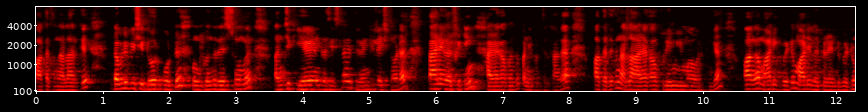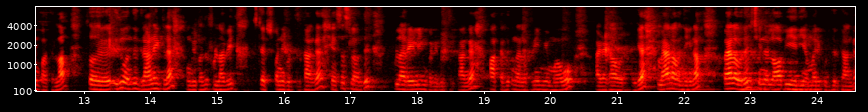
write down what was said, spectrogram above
பார்க்கறதுக்கு நல்லாயிருக்கு டபிள்யூபிசி டோர் போட்டு உங்களுக்கு வந்து ரெஸ்ட் ரூமு அஞ்சுக்கு ஏழுன்ற சைஸில் இது வெண்டிலேஷனோட பேரிவர் ஃபிட்டிங் அழகாக வந்து பண்ணி கொடுத்துருக்காங்க. பார்க்கறதுக்கு நல்லா அழகாக ப்ரீமியமாகவும் இருக்குங்க. வாங்க மாடிக்கு போயிட்டு மாடியில் இருக்க ரெண்டு பெட்ரூம் பார்த்துடலாம் ஸோ இது வந்து கிரானைட்டில் உங்களுக்கு வந்து ஃபுல்லாகவே ஸ்டெப்ஸ் பண்ணி கொடுத்துருக்காங்க. எஸ்எஸ்ல வந்து ஃபுல்லாக ரெயிலிங் பண்ணி கொடுத்துருக்காங்க. பார்க்கறதுக்கு நல்ல ப்ரீமியமாகவும் அழகாகவும் இருக்குங்க. மேலே வந்தீங்கன்னா மேலே ஒரு சின்ன லாபி ஏரியா மாதிரி கொடுத்துருக்காங்க.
